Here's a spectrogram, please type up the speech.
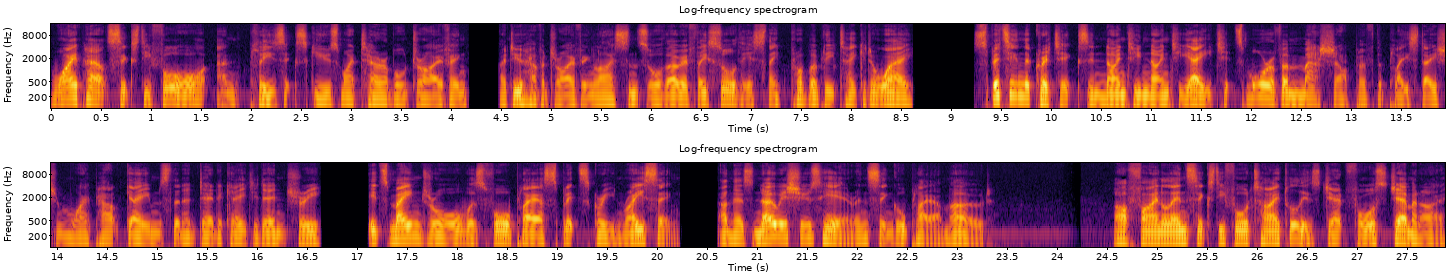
Wipeout 64, and please excuse my terrible driving. I do have a driving license, although if they saw this, they'd probably take it away. Splitting the critics in 1998, it's more of a mashup of the PlayStation Wipeout games than a dedicated entry. Its main draw was four player split screen racing, and there's no issues here in single player mode. Our final N64 title is Jet Force Gemini,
